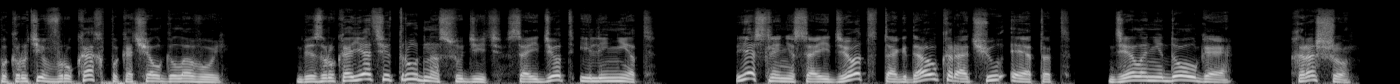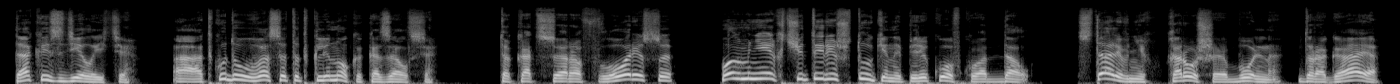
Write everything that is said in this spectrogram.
Покрутив в руках, покачал головой. «Без рукояти трудно судить, сойдет или нет. Если не сойдет, тогда укорочу этот. Дело недолгое. Хорошо, так и сделайте». «А откуда у вас этот клинок оказался?» «Так от сэра Флориса. Он мне их четыре штуки на перековку отдал. Стали в них хорошая, больно, дорогая,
